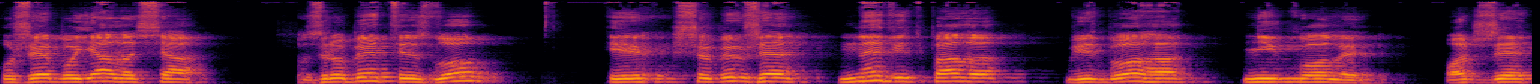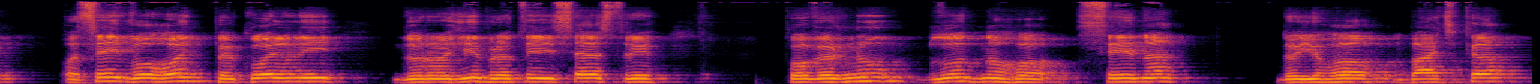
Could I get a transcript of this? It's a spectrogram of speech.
вже боялася зробити зло, і щоб вже не відпала від Бога ніколи. Отже, оцей вогонь пекольний, дорогі брати і сестри, повернув блудного сина до його батька.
